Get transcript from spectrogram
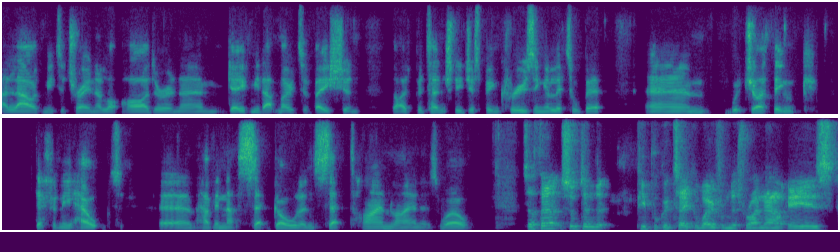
allowed me to train a lot harder and um, gave me that motivation that I'd potentially just been cruising a little bit, um, which I think definitely helped um, having that set goal and set timeline as well. So I think something that people could take away from this right now is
